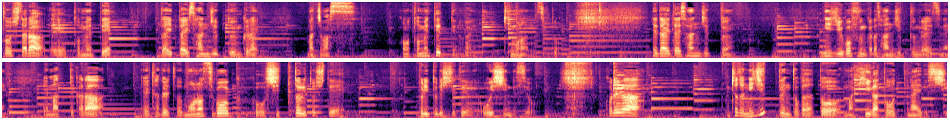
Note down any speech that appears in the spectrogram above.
騰したら、えー、止めてだいたい30分くらい待ちます。この止めてっていうのが、ね、肝なんですけど。でだいたい30分25分から30分ぐらいですね。え待ってから、え食べるとものすごくこうしっとりとしてプリプリしてて美味しいんですよ。これがちょっと20分とかだと、まあ、火が通ってないですし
